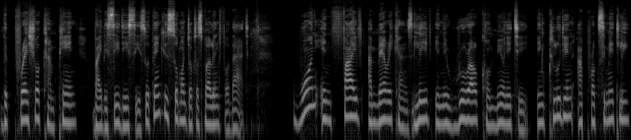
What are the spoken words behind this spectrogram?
the pressure campaign by the CDC. So thank you so much, Dr. Sperling, for that. One in five Americans live in a rural community, including approximately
